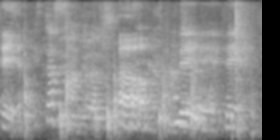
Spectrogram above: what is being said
dear. It doesn't have to. Oh, dear, dear.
